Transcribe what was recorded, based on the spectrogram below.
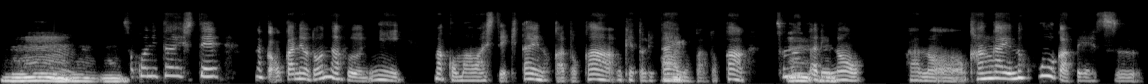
うんそこに対して、なんかお金をどんな風に、まあ、こう回していきたいのかとか、受け取りたいのかとか、そのあたりの、あの、考えの方がベース。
